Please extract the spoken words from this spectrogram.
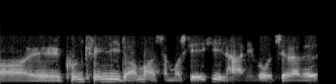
og øh, kun kvindelige dommere, som måske ikke helt har niveau til at være med,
